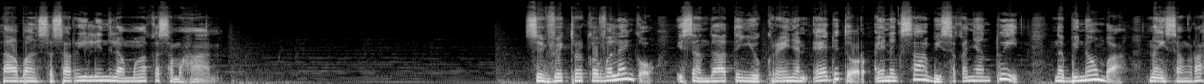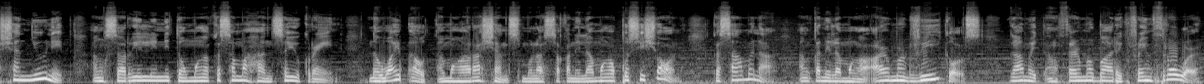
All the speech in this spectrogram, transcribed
laban sa sarili nilang mga kasamahan. Si Viktor Kovalenko, isang dating Ukrainian editor ay nagsabi sa kanyang tweet na binomba ng isang Russian unit ang sarili nitong mga kasamahan sa Ukraine na wipe out ang mga Russians mula sa kanilang mga posisyon kasama na ang kanilang mga armored vehicles gamit ang thermobaric flamethrower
